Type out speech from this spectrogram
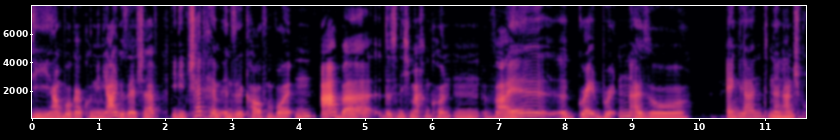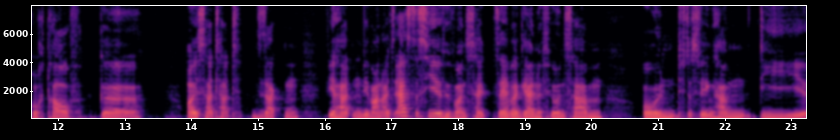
die Hamburger Kolonialgesellschaft, die die Chatham-Insel kaufen wollten, aber das nicht machen konnten, weil äh, Great Britain, also England, einen Mhm. Anspruch drauf geäußert hat. Sie sagten, wir hatten, wir waren als erstes hier, wir wollen es halt selber gerne für uns haben und deswegen haben die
